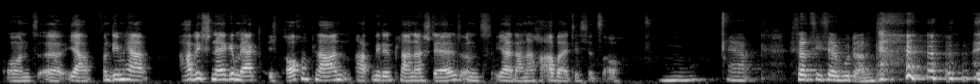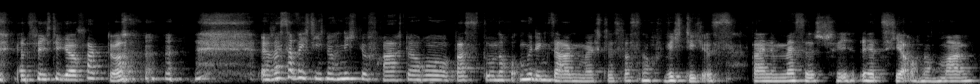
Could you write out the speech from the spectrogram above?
Und äh, ja, von dem her habe ich schnell gemerkt, ich brauche einen Plan, habe mir den Plan erstellt und ja, danach arbeite ich jetzt auch. Mhm. Ja, das hört sich sehr gut an. Ganz wichtiger Faktor. Äh, was habe ich dich noch nicht gefragt, Doro, was du noch unbedingt sagen möchtest, was noch wichtig ist, deine Message jetzt hier auch nochmal?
